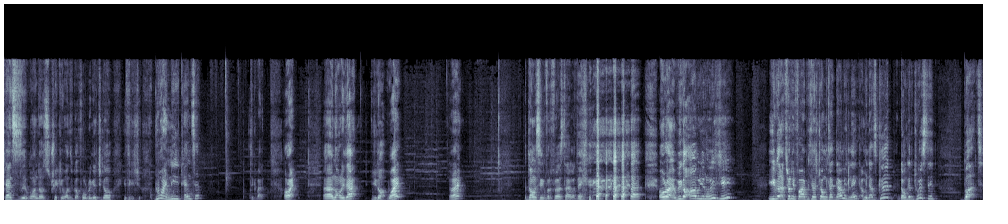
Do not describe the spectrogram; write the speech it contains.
Tensei is one of those tricky ones. You've got four Fullbring Ichigo. You think, do I need Tensei? Think about it. Alright, uh, not only that, you got White. Alright. Don't sing for the first time, I think. Alright, we got Arma Yoruichi. You got a 25% strong attack damage link. I mean, that's good. Don't get it twisted. But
